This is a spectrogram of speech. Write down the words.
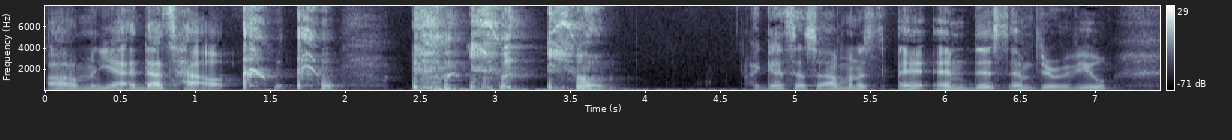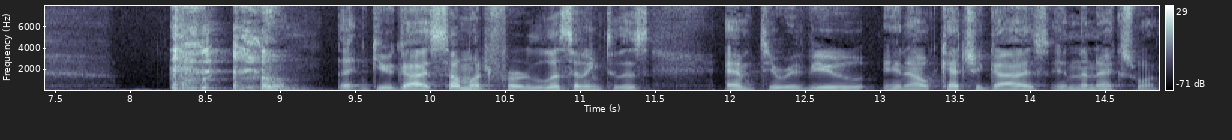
Um, yeah, and that's how. I guess that's how I'm gonna end this empty review. Thank you guys so much for listening to this empty review, and I'll catch you guys in the next one.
